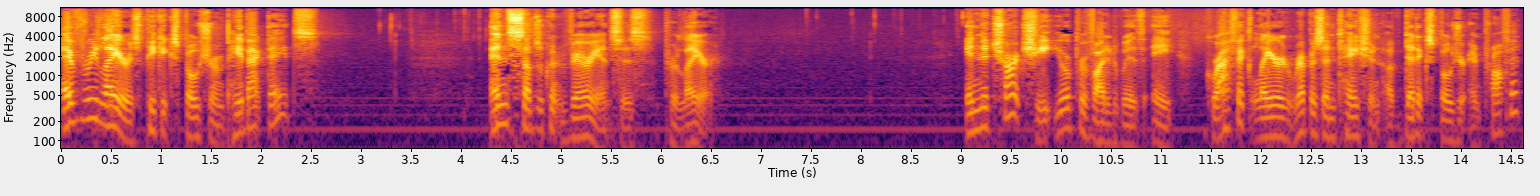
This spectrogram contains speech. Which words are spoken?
every layer's peak exposure and payback dates, and subsequent variances per layer. In the chart sheet, you are provided with a graphic layered representation of debt exposure and profit,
